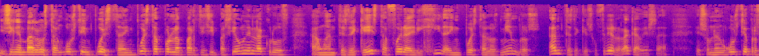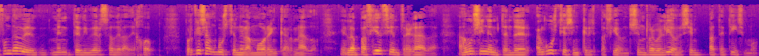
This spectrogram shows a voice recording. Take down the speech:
Y sin embargo, esta angustia impuesta, impuesta por la participación en la cruz, aun antes de que ésta fuera erigida e impuesta a los miembros, antes de que sufriera la cabeza, es una angustia profundamente diversa de la de Job, porque es angustia en el amor encarnado, en la paciencia entregada, aun sin entender, angustia sin crispación, sin rebelión, sin patetismo,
